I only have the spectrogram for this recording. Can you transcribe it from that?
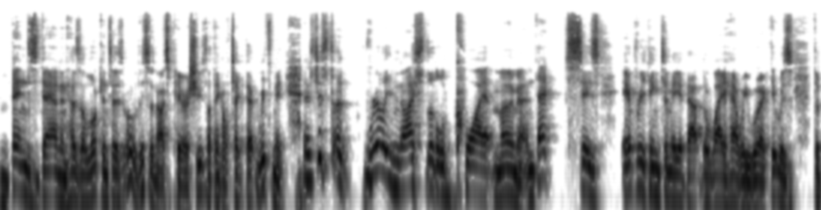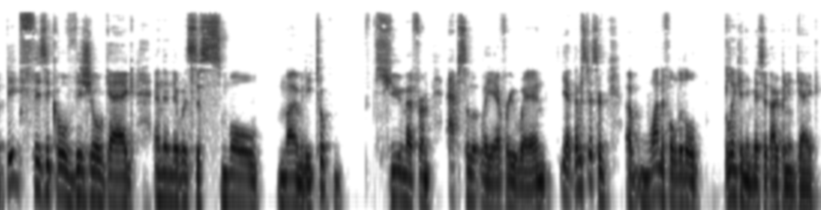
bends down and has a look and says, Oh, this is a nice pair of shoes. I think I'll take that with me. And it's just a really nice little quiet moment. And that says everything to me about the way how we worked. It was the big physical visual gag. And then there was the small moment. He took humor from absolutely everywhere. And yeah, that was just a, a wonderful little blink and you miss it opening gag.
